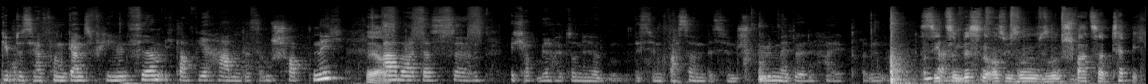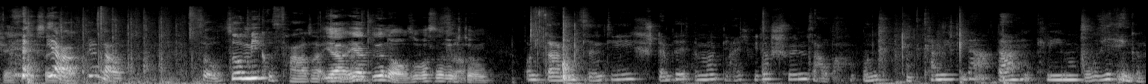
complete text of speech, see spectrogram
Gibt es ja von ganz vielen Firmen. Ich glaube, wir haben das im Shop nicht. Ja. Aber das, ähm, ich habe mir halt so ein bisschen Wasser, ein bisschen Spülmittel halt drin. Und Sieht so ein bisschen aus wie so ein, so ein schwarzer Teppich, wenn ich ehrlich sagen Ja, genau. So, so Mikrofaser. Ja, eben. ja, genau, sowas in der Richtung. Und dann sind die Stempel immer gleich wieder schön sauber. Und man kann die wieder dahin kleben, wo sie hingehören.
